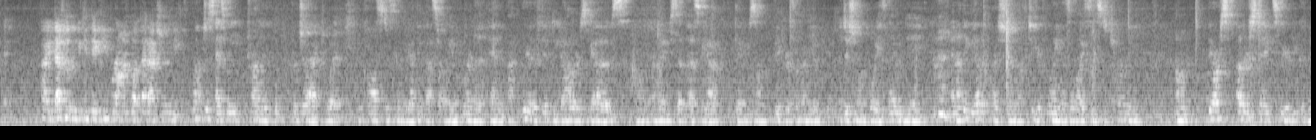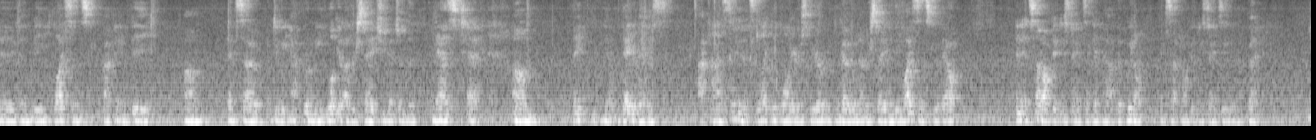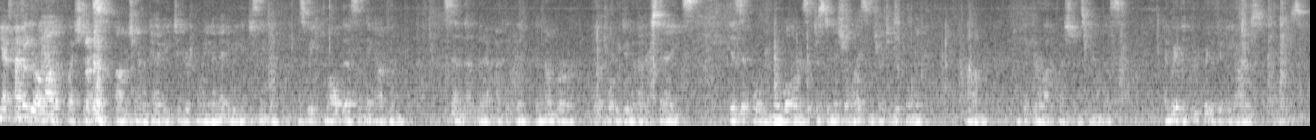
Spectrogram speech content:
I definitely, we can dig deeper on what that actually means. Well, just as we try to project what the cost is gonna be, I think that's certainly important. And uh, where the fifty dollars goes, um, I know you said the SBI gave you some figure for how many additional employees they would need. And I think the other question, uh, to your point, as a licensed attorney, um, there are other states where you could move and be licensed by paying a fee. Um, And so do we have, when we look at other states, you mentioned the NASDTEC, um, they, you know, database. I, I assume it's like with lawyers here, you can go to another state and be licensed without, and it's not all fifty states, I get that, but we don't accept all fifty states either. But Yes, I think there are a lot of questions, um, Chairman Cobey, to your point, and maybe we need- just need to, as we mold this and think of them, send them, but I, I think the, the number, the, what we do with other states, is it for renewal or is it just initial licensure, to your point? Um, I think there are a lot of questions around this, and where the, where the fifty dollars is.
